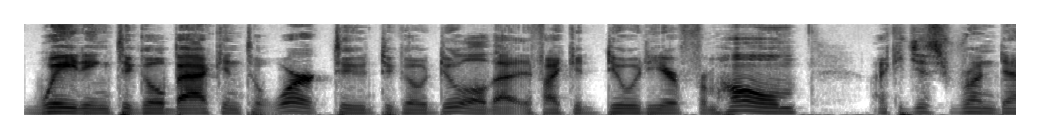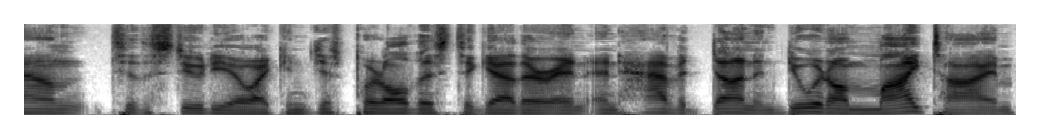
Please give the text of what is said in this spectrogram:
waiting to go back into work to to go do all that. If I could do it here from home, I could just run down to the studio. I can just put all this together and and have it done and do it on my time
